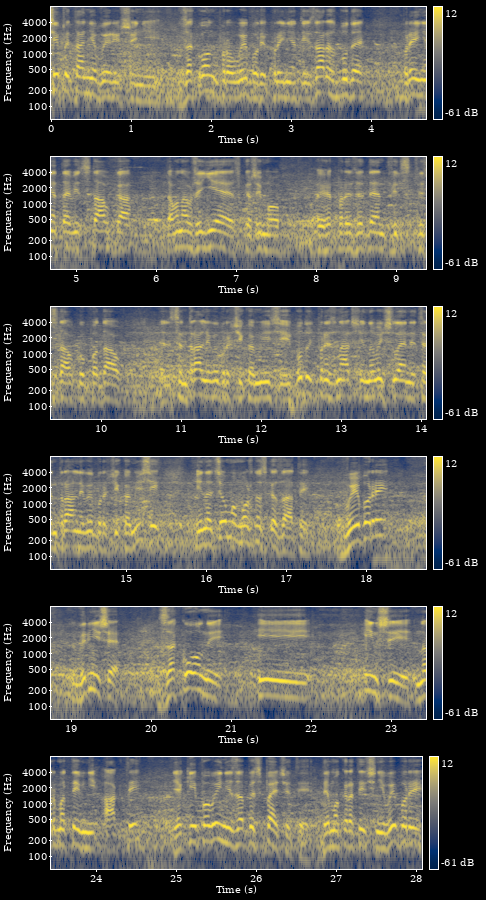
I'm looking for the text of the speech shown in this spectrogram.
Всі питання вирішені. Закон про вибори прийнятий. Зараз буде прийнята відставка, та вона вже є, скажімо, е, президент відставку подав Центральній виборчій комісії. Будуть призначені нові члени Центральної виборчої комісії. І на цьому можна сказати, вибори, вірніше, закони і інші нормативні акти, які повинні забезпечити демократичні вибори,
